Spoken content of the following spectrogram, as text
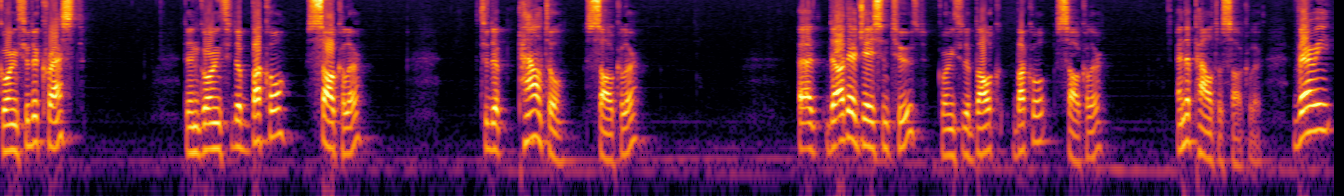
going through the crest, then going through the buccal sulcular, to the palatal sulcular, uh, the other adjacent tooth going through the bulk, buccal sulcular, and the palatal sulcular. Very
